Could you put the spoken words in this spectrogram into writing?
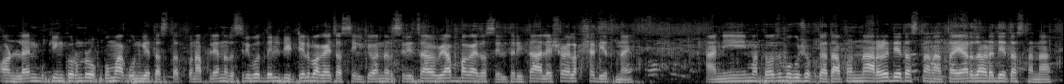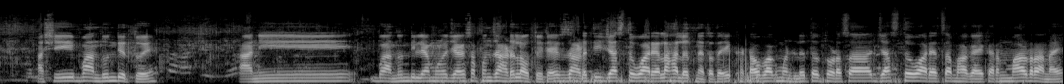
ऑनलाईन बुकिंग करून रोपं मागून घेत असतात. पण आपल्या नर्सरीबद्दल डिटेल बघायचं असेल किंवा नर्सरीचा व्याप बघायचा असेल तर इथं आल्याशिवाय लक्षात येत नाही. आणि महत्त्वाचं बघू शकतो आपण नारळ देत असताना तयार झाडं देत असताना अशी बांधून देतो आहे आणि बांधून दिल्यामुळे ज्यावेळेस आपण झाडं लावतो आहे त्यावेळेस झाडं ती जास्त वाऱ्याला हलत नाहीत. आता एक खटाव भाग म्हटलं तर थोडासा जास्त वाऱ्याचा भाग आहे कारण माळ रान आहे.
